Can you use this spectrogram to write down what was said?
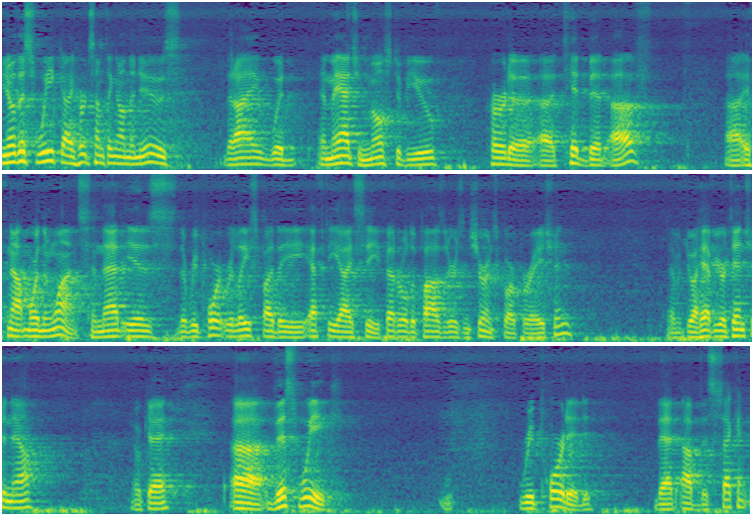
You know, this week I heard something on the news that I would imagine most of you heard a, a tidbit of, uh, if not more than once, and that is the report released by the FDIC, Federal Depositors Insurance Corporation. Do I have your attention now? Okay. Uh, this week reported that of the second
